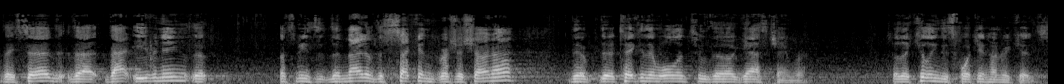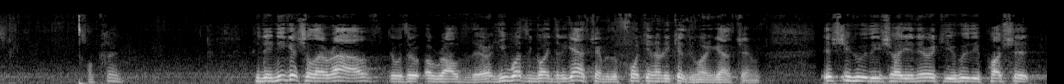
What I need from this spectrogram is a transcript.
They said that that evening, that, means the night of the second Rosh Hashanah, they're, they're taking them all into the gas chamber. So they're killing these 1,400 kids. Okay. There was a, a Rav there. He wasn't going to the gas chamber. The 1,400 kids were going to the gas chamber. Ish Yehudi, Shayanerik Yehudi Pashit,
